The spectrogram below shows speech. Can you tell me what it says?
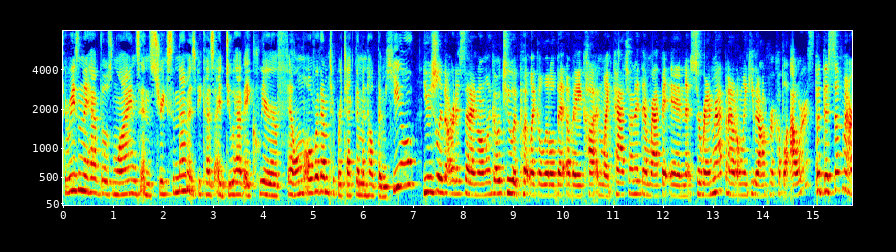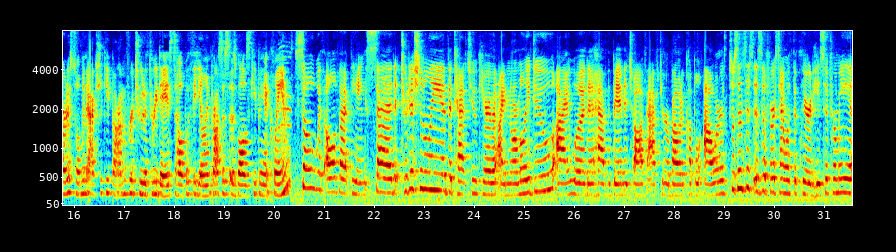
the reason they have those lines and streaks in them is because I do have a clear film over them to protect them and help them heal. Usually the artist that I normally go to would put like a little bit of a cotton like patch on it, then wrap it in saran wrap and I would only keep it on for a couple hours. But this stuff my artist told me to actually keep on for two to three days to help with the healing process as well as keeping it clean. So with all of that being said, traditionally the tattoo care that I normally do, I would have the bandage off after about a couple hours. So since this is the first time with the clear adhesive for me,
